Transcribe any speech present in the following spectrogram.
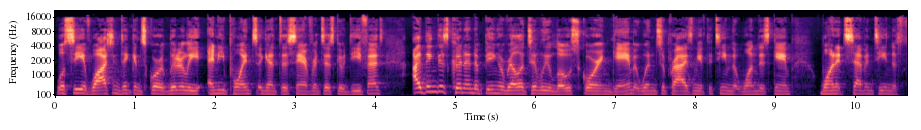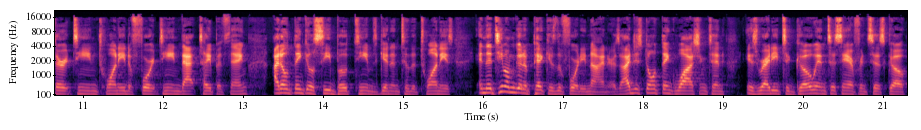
We'll see if Washington can score literally any points against the San Francisco defense. I think this could end up being a relatively low scoring game. It wouldn't surprise me if the team that won this game won it 17 to 13, 20 to 14, that type of thing. I don't think you'll see both teams get into the 20s. And the team I'm going to pick is the 49ers. I just don't think Washington is ready to go into San Francisco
